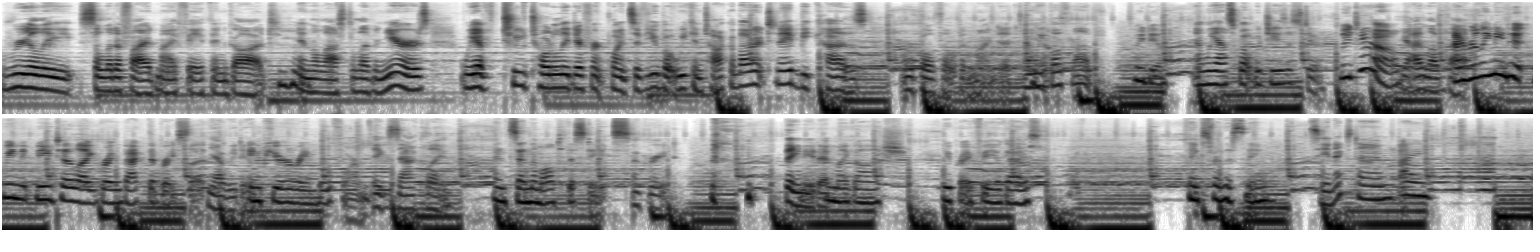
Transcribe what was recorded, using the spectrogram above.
really solidified my faith in God Mhm. in the last 11 years. We have two totally different points of view, but we can talk about it today because we're both open-minded and we both love. we do And we ask what would Jesus do? we do Yeah, I love that. i really need to we need to like bring back the bracelet Yeah, we do. in pure rainbow form Exactly. and send them all to the states Agreed. they need it. Oh my gosh. We pray for you guys. Thanks for listening. See you next time. Bye.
